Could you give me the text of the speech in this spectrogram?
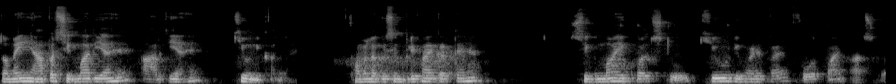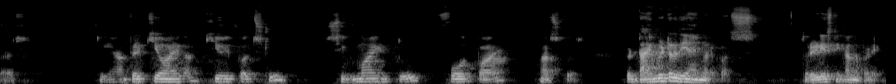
तो हमें यहाँ पर सिग्मा दिया है आर दिया है क्यू निकालना है। फॉर्मूला को सिंप्लीफाई करते हैं। Sigma equals to Q divided by four pi R square तो यहाँ पर क्यू आएगा। Q equals to sigma into four pi R square तो डायमीटर दिया है हमारे पास। तो रेडियस निकालना पड़ेगा।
